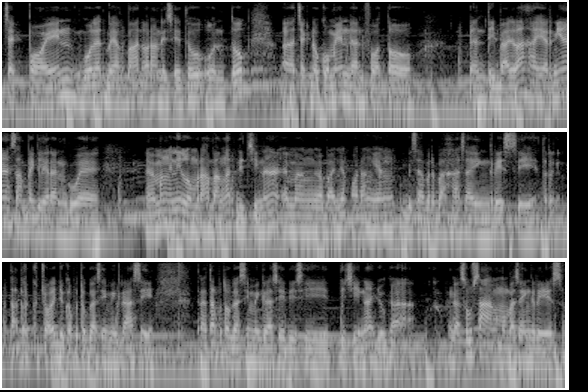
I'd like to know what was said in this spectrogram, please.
checkpoint, gue lihat banyak banget orang di situ untuk uh, cek dokumen dan foto. Dan tibalah akhirnya sampai giliran gue. Nah, memang ini lumrah banget di Cina, emang gak banyak orang yang bisa berbahasa Inggris sih, Ter, tak terkecuali juga petugas imigrasi. Ternyata petugas imigrasi di, di Cina juga nggak susah ngomong bahasa Inggris.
